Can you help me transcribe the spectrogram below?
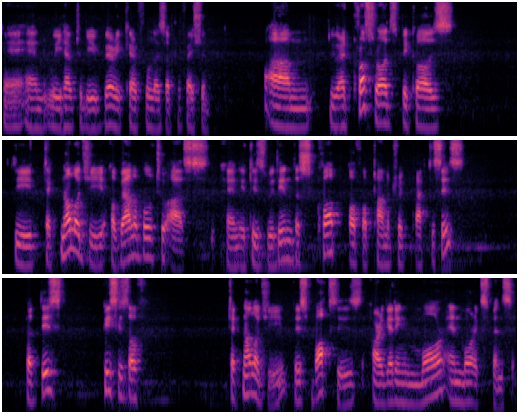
Okay, and we have to be very careful as a profession. Um, we are at crossroads because the technology available to us, and it is within the scope of optometric practices, but these pieces of technology, these boxes, are getting more and more expensive.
